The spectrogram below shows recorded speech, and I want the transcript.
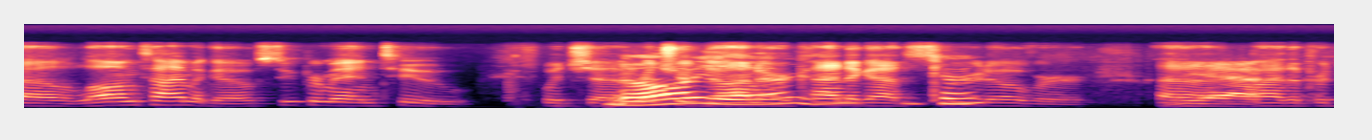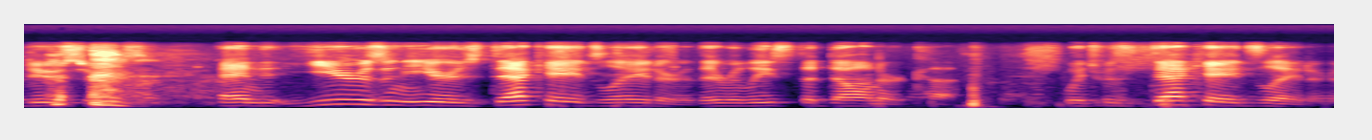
a long time ago, Superman 2, which uh, No, Richard yeah, Donner yeah, kind of got okay. screwed over uh, Yeah. by the producers. and years and years, decades later, they released the Donner cut, which was decades later.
